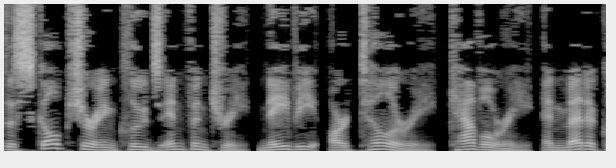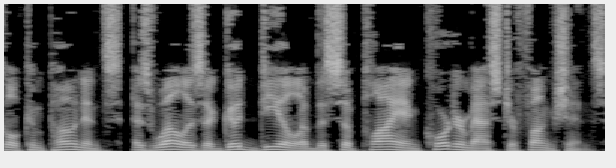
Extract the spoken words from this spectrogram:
The sculpture includes infantry, navy, artillery, cavalry, and medical components, as well as a good deal of the supply and quartermaster functions.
